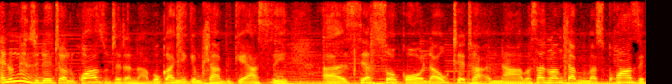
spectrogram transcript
and uninzi lethu alukwazi uthetha nabo okanye ke mhlawumbi ke asi uh, siyasokola ukuthetha nabo sazi uba mhlawumbi masikhwaze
